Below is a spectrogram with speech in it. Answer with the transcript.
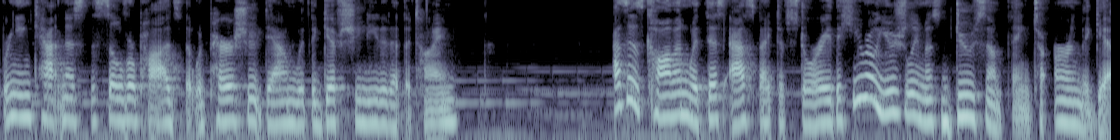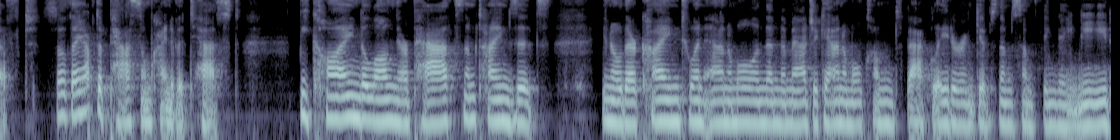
bringing Katniss the silver pods that would parachute down with the gifts she needed at the time. As is common with this aspect of story, the hero usually must do something to earn the gift. So they have to pass some kind of a test. Be kind along their path. Sometimes it's, you know, they're kind to an animal and then the magic animal comes back later and gives them something they need.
